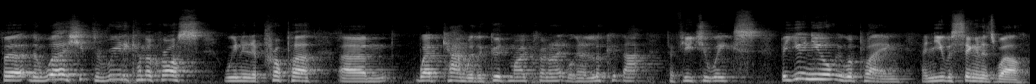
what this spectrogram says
for the worship to really come across, we need a proper um, webcam with a good microphone on it. We're going to look at that for future weeks. But you knew what we were playing and you were singing as well.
